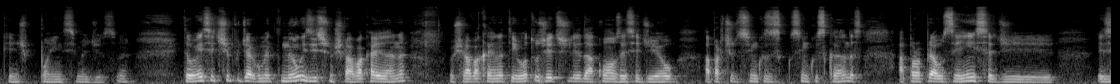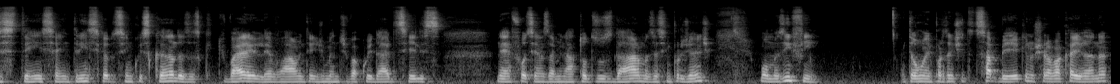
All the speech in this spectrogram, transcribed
que a gente põe em cima disso. Né? Então esse tipo de argumento não existe no Shravakayana. O Shravakayana tem outros jeitos de lidar com a ausência de eu a partir dos cinco, cinco escandas, a própria ausência de existência intrínseca dos cinco escandas, que vai levar ao entendimento de vacuidade se eles né, fossem examinar todos os dharmas e assim por diante. Bom, mas enfim. Então é importante saber que no Shravakayana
